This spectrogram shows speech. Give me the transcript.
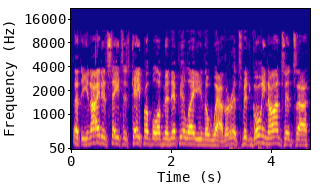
that the United States is capable of manipulating the weather. It's been going on since uh,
